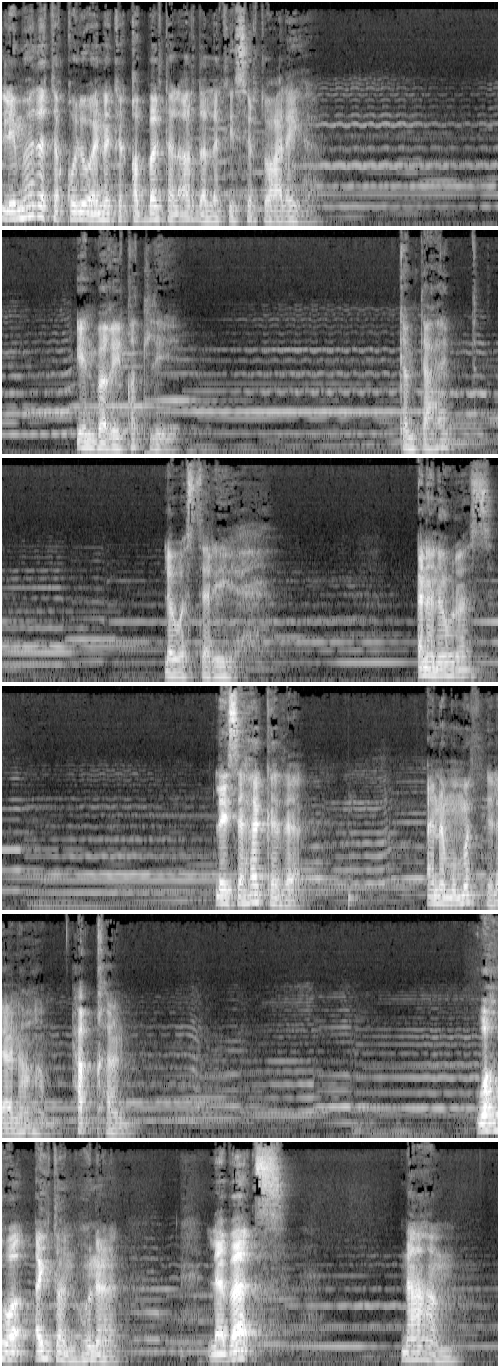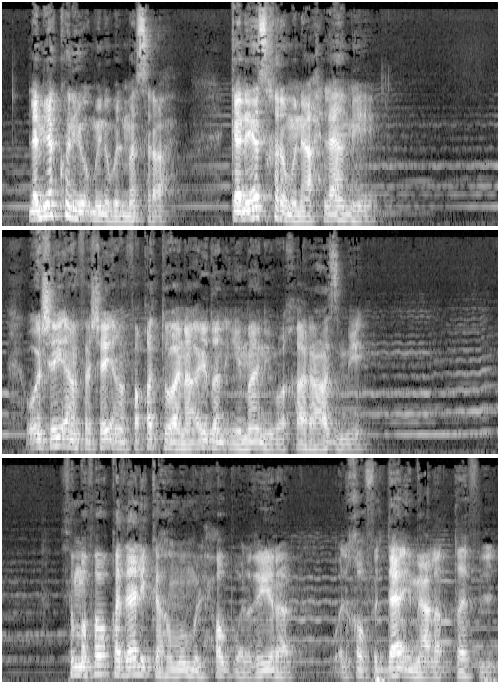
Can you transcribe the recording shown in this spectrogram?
لماذا تقول أنك قبلت الأرض التي سرت عليها؟ ينبغي قتلي. كم تعبت. لو أستريح. أنا نورس. ليس هكذا. أنا ممثله نعم حقا. وهو أيضا هنا. لا بأس. نعم. لم يكن يؤمن بالمسرح. كان يسخر من أحلامي. وشيئا فشيئا فقدت أنا أيضا إيماني وخار عزمي. ثم فوق ذلك هموم الحب والغيرة والخوف الدائم على الطفل.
